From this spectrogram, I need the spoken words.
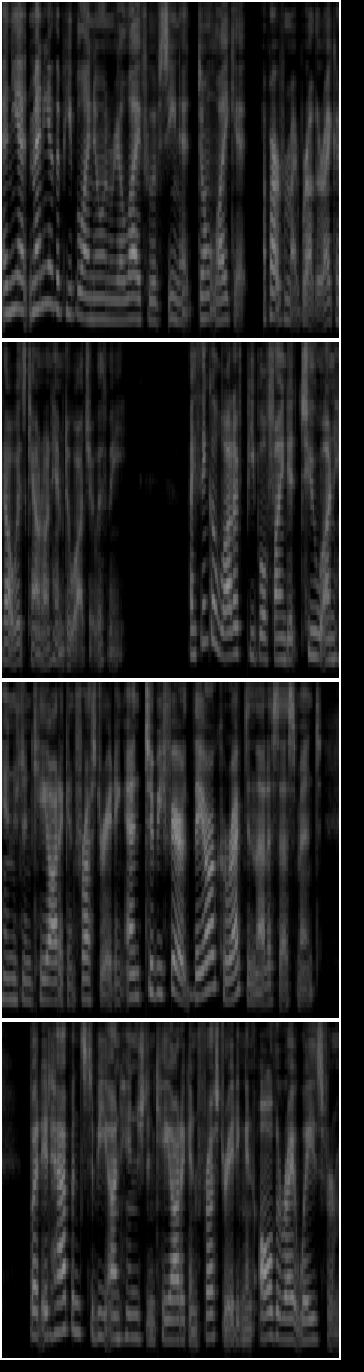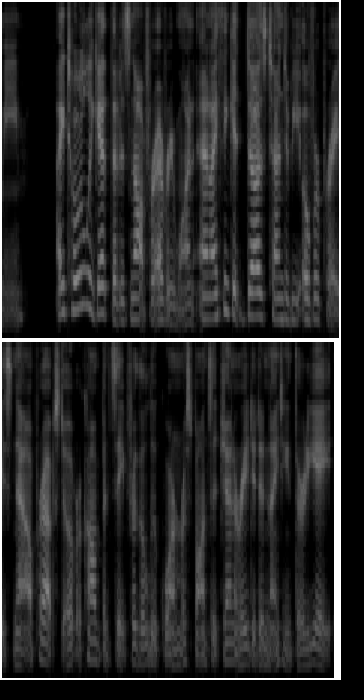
And yet, many of the people I know in real life who have seen it don't like it. Apart from my brother, I could always count on him to watch it with me. I think a lot of people find it too unhinged and chaotic and frustrating, and to be fair, they are correct in that assessment but it happens to be unhinged and chaotic and frustrating in all the right ways for me. I totally get that it's not for everyone, and I think it does tend to be overpraised now, perhaps to overcompensate for the lukewarm response it generated in 1938.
